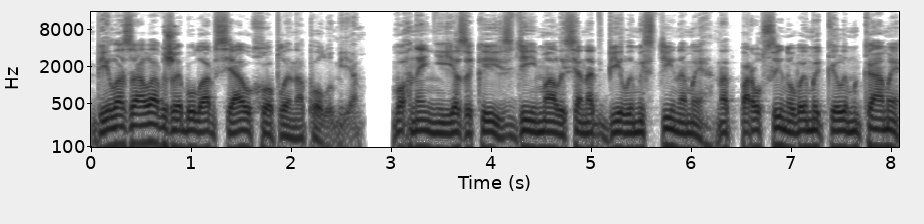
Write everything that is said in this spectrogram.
Біла зала вже була вся охоплена полум'ям. Вогненні язики здіймалися над білими стінами, над парусиновими килимками,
